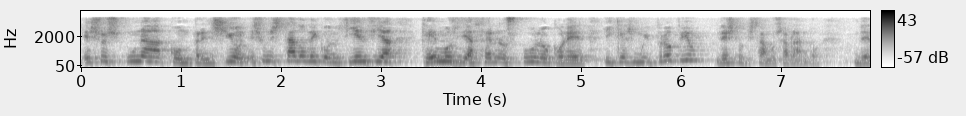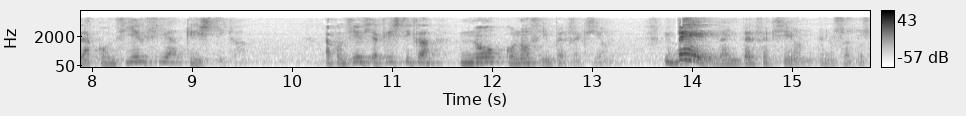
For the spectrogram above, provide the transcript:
eso es una comprensión, es un estado de conciencia que hemos de hacernos uno con Él y que es muy propio de esto que estamos hablando, de la conciencia crística. La conciencia crística no conoce imperfección. ve la imperfección en nosotros.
